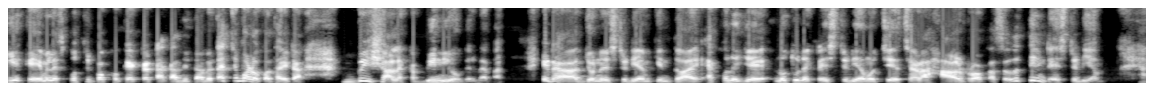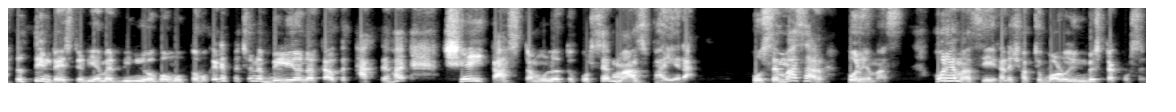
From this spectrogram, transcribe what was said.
ইয়েকে এমএলএস কর্তৃপক্ষকে একটা টাকা দিতে হবে। তার চেয়ে বড় কথা এটা বিশাল একটা বিনিয়োগের ব্যাপার। এটা জন্য স্টেডিয়াম কিনতে হয়। এখন এই যে নতুন একটা স্টেডিয়াম হচ্ছে, এছাড়া হার্ড রক আছে, ওদের তিনটা স্টেডিয়াম তো তিনটা স্টেডিয়ামের বিনিয়োগ ও মুক্তমুখ এটার পেছনে বিলিয়নার কাউকে থাকতে হয়। সেই কাজটা মূলত করছে মাস ভাইয়েরা। হোসে মাস আর হোরে মাস। হোরে মাসি এখানে সবচেয়ে বড় ইনভেস্টটা করছেন।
